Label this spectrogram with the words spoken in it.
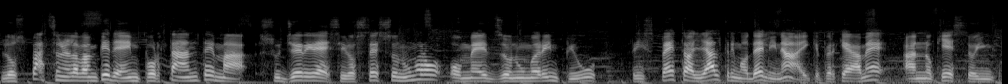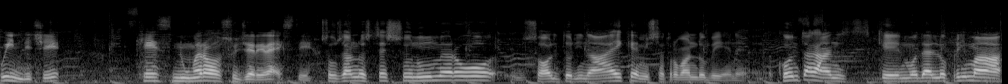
lo spazio nell'avampiede è importante ma suggeriresti lo stesso numero o mezzo numero in più rispetto agli altri modelli Nike perché a me hanno chiesto in 15 che numero suggeriresti? Sto usando lo stesso numero solito di Nike e mi sto trovando bene. Conta che il modello prima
